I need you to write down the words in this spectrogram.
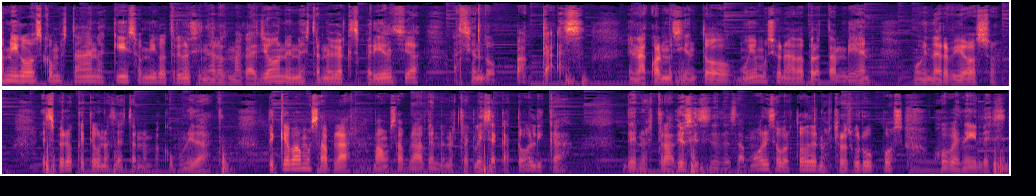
amigos, ¿cómo están? Aquí su amigo Trino Cineros Magallón en esta nueva experiencia haciendo podcast, en la cual me siento muy emocionado, pero también muy nervioso. Espero que te unas a esta nueva comunidad. ¿De qué vamos a hablar? Vamos a hablar de nuestra iglesia católica, de nuestra diócesis de desamor y sobre todo de nuestros grupos juveniles.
